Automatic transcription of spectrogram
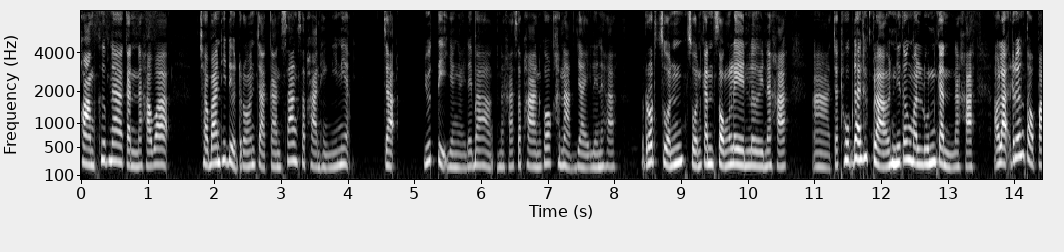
ความคืบหน้ากันนะคะว่า ชาวบ้านที่เดือดร้อนจากการสร้างสะพานแห่งนี้เนี่ยจะยุติยังไงได้บ้างนะคะ สะพานก็ขนาดใหญ่เลยนะคะ รถสวนสวนกันสองเลนเลยนะคะอาจะทุบได้หรือเปล่าอันนี้ต้องมาลุ้นกันนะคะ เอาละเรื่องต่อไป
